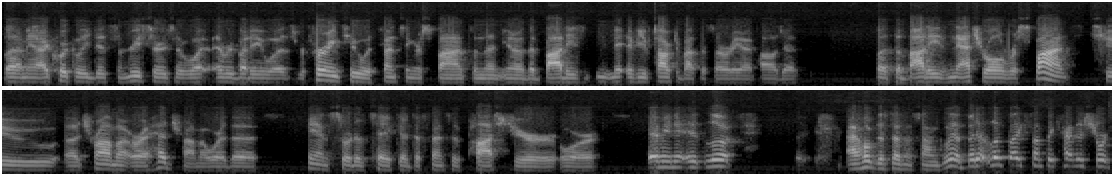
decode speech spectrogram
but I mean, I quickly did some research of what everybody was referring to with fencing response, and then you know the body's. If you've talked about this already, I apologize, but the body's natural response to a trauma or a head trauma, where the hands sort of take a defensive posture, or I mean, it, it looked I hope this doesn't sound glib, but it looked like something kind of short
